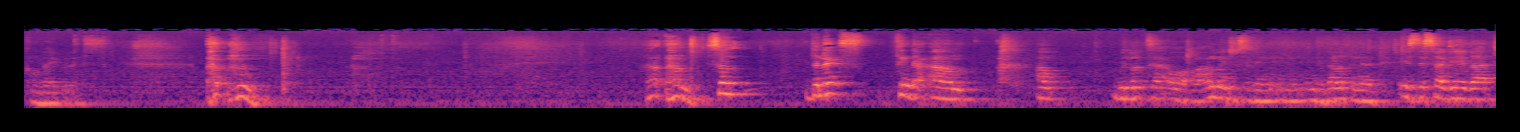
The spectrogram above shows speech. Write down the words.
convey with this. so the next thing that um, we looked at, or I'm interested in, in, in developing, is this idea that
